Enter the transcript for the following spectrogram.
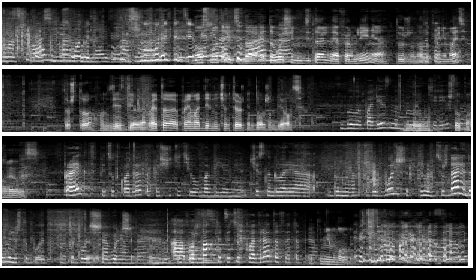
Ну, вообще, да, седьмой модуль. особенно Ну, модуль-то где? Но Галина? смотрите, да, это очень детальное оформление, тоже надо Вот понимать. То, что вот здесь делаем, это прям отдельный чертежник должен делать. Было полезно, было интересно. Что понравилось? Проект 500 квадратов, ощутить его в объеме. Честно говоря, думала, что будет больше. Ну, обсуждали, думали, что будет ну, Больше объем, больше. да. А по факту 500 квадратов это прям... Это немного. Это немного.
